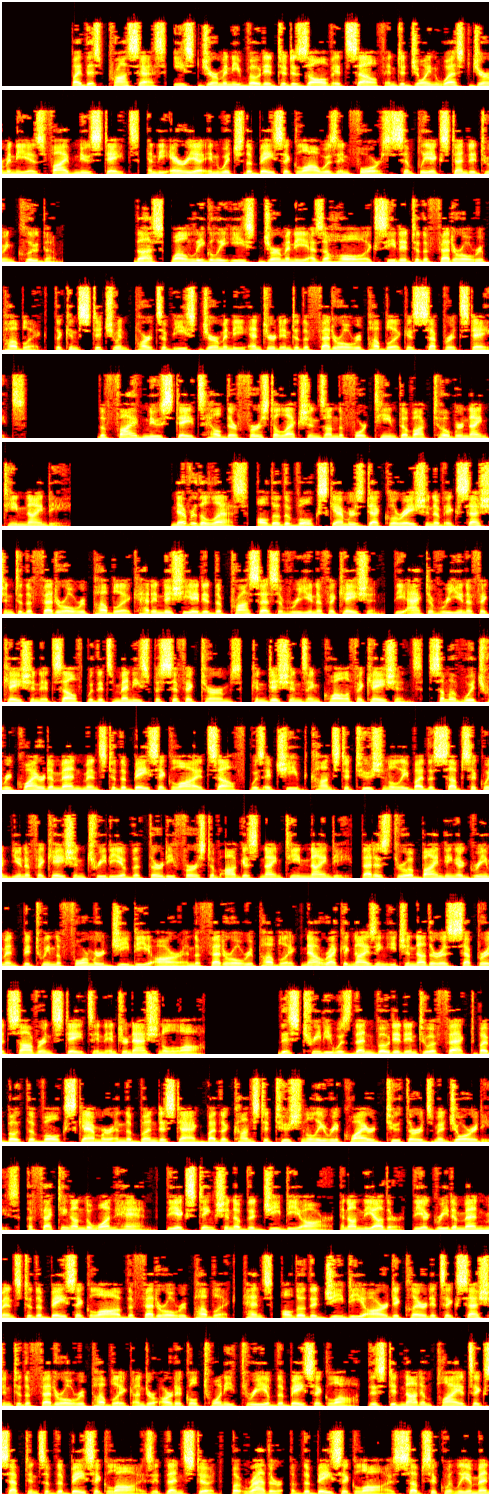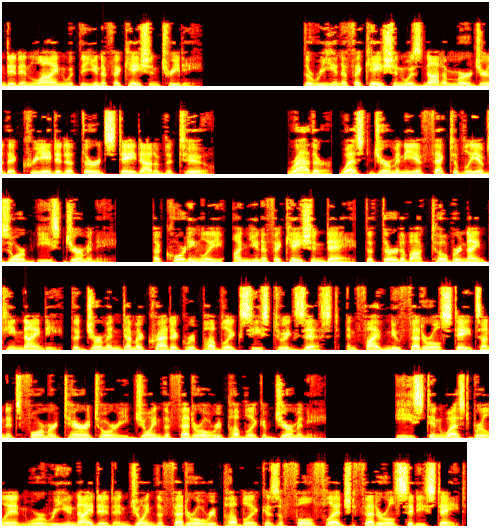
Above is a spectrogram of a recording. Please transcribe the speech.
By this process, East Germany voted to dissolve itself and to join West Germany as five new states, and the area in which the Basic Law was in force simply extended to include them. Thus, while legally East Germany as a whole acceded to the Federal Republic, the constituent parts of East Germany entered into the Federal Republic as separate states. The five new states held their first elections on 14 October 1990. Nevertheless, although the Volkskammer's declaration of accession to the Federal Republic had initiated the process of reunification, the act of reunification itself with its many specific terms, conditions and qualifications, some of which required amendments to the Basic Law itself was achieved constitutionally by the subsequent Unification Treaty of 31 August 1990, that is through a binding agreement between the former GDR and the Federal Republic now recognizing each another as separate sovereign states in international law. This treaty was then voted into effect by both the Volkskammer and the Bundestag by the constitutionally required two-thirds majorities, affecting on the one hand, the extinction of the GDR, and on the other, the agreed amendments to the Basic Law of the Federal Republic. Hence, although the GDR declared its accession to the Federal Republic under Article 23 of the Basic Law, this did not imply its acceptance of the Basic Law as it then stood, but rather, of the Basic Law as subsequently amended in line with the Unification Treaty. The reunification was not a merger that created a third state out of the two. Rather, West Germany effectively absorbed East Germany. Accordingly, on Unification Day, 3 October 1990, the German Democratic Republic ceased to exist, and five new federal states on its former territory joined the Federal Republic of Germany. East and West Berlin were reunited and joined the Federal Republic as a full-fledged federal city-state.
